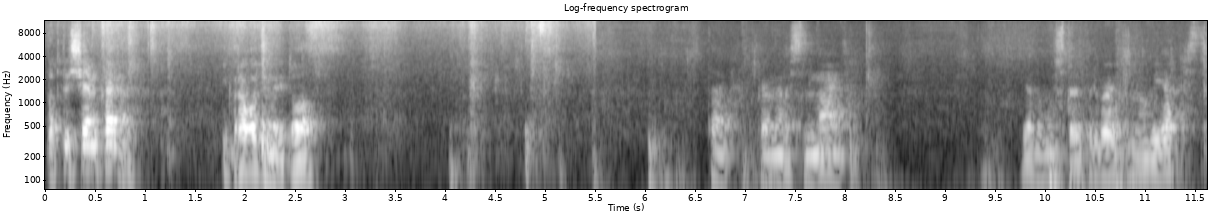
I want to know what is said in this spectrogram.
Подключаем камеру и проводим ритуал. Так, камера снимает. Я думаю, стоит прибавить немного яркости.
